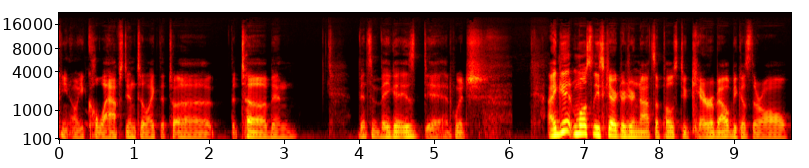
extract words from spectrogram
you know he collapsed into like the t- uh the tub and vincent vega is dead which i get most of these characters you're not supposed to care about because they're all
